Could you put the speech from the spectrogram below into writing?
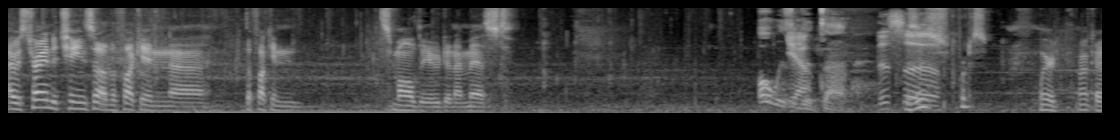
I was trying to chainsaw the fucking, uh, the fucking small dude, and I missed. Always Yeah. a good time. This Is uh, this. What is. Weird. Okay.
